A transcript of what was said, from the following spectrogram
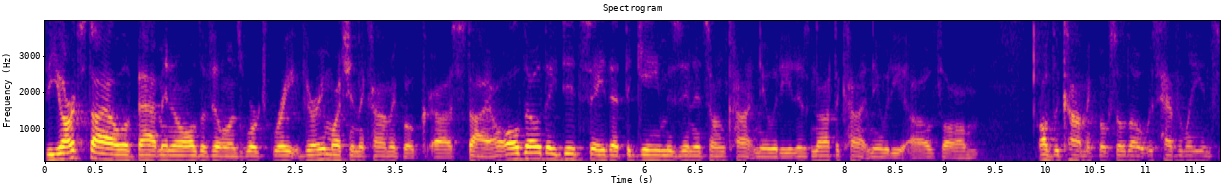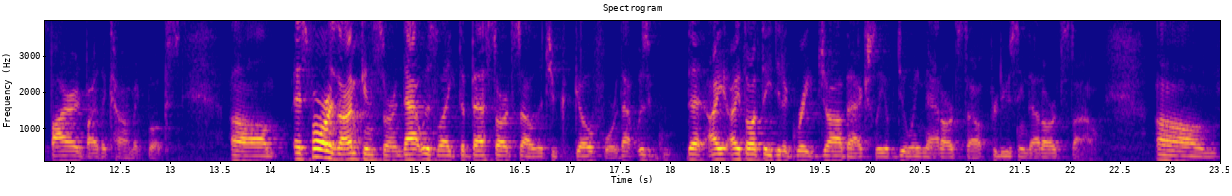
The art style of Batman and all the villains worked great, very much in the comic book uh, style. Although they did say that the game is in its own continuity, it is not the continuity of um, of the comic books. Although it was heavily inspired by the comic books. Um, as far as I'm concerned, that was like the best art style that you could go for. That was that I, I thought they did a great job actually of doing that art style, producing that art style. Um,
